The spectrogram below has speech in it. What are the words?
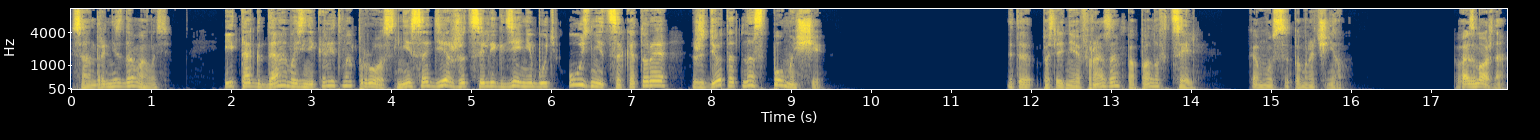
Сандра не сдавалась. И тогда возникает вопрос, не содержится ли где-нибудь узница, которая ждет от нас помощи? Эта последняя фраза попала в цель. Камусса помрачнел. «Возможно»,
